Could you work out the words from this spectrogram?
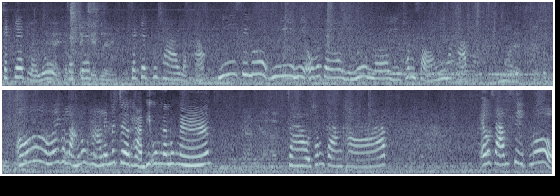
แจ็คเก็ตเหรอลูกใช่ครับแจ็คเป็นเก็ตแจ็คเก็ตเลยแจ็คเก็ตผู้ชายเหรอคะ นี่สิลูก นี่นี่โอเวอร์เดย์อยู่นู่นเลย อยู่ช่องสองนี่นะคะอ๋อเฮ้ยวันหลังลูกหาอะไรไม่เจอถามพี่อุ้มนะลูกนะเจ้าช่องกลางครับเอลสามสิบลูก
